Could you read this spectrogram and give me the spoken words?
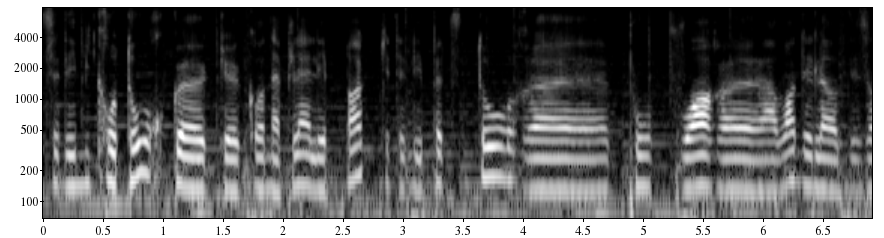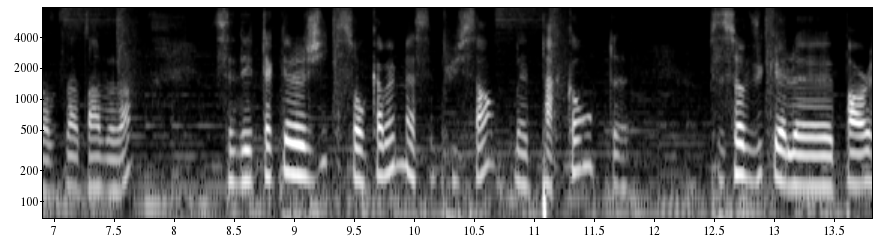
C'est des micro-tours qu'on que, appelait à l'époque, qui étaient des petits tours euh, pour pouvoir euh, avoir des, des ordinateurs dedans. C'est des technologies qui sont quand même assez puissantes, mais par contre, c'est ça, vu que le power,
